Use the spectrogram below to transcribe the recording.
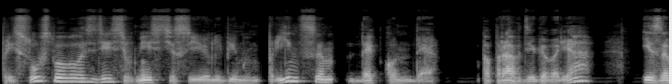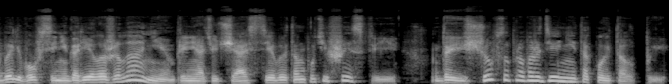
присутствовала здесь вместе с ее любимым принцем де Конде. По правде говоря, Изабель вовсе не горела желанием принять участие в этом путешествии, да еще в сопровождении такой толпы.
